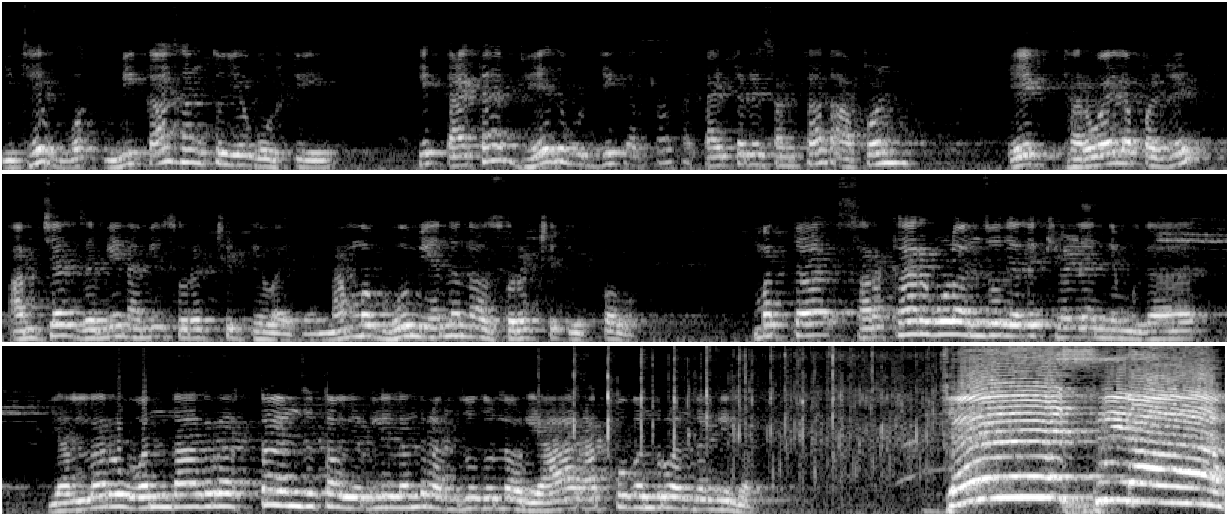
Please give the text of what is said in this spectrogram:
इथे व- मी का सांगतो या गोष्टी? हे काय काय भेद बुद्धी करतात? काहीतरी सांगतात. आपण एक ठरवायला पाहिजे आमच्या जमीन आम्ही सुरक्षित ठेवायचं ನಮ್ಮ ಭೂಮಿಯನ್ನು ನಾವು ಸುರಕ್ಷಿತ ಇಟ್ಕೋಬೇಕು ಮತ್ತು ಸರ್ಕಾರಗಳು ಅಂಜೋದು ಎದಕ್ಕೆ ಹೇಳ ನಿಮ್ಗೆ ಎಲ್ಲರೂ ಒಂದಾದ್ರೆ ಅಷ್ಟ ಅಂಜುತ್ತಾವ್ ಇರ್ಲಿಲ್ಲ ಅಂದ್ರೆ ಅಂಜೋದಿಲ್ಲ ಅವ್ರು ಯಾರು ಅಪ್ಪ ಬಂದ್ರು ಅಂಜಂಗಿಲ್ಲ जय श्रीराम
